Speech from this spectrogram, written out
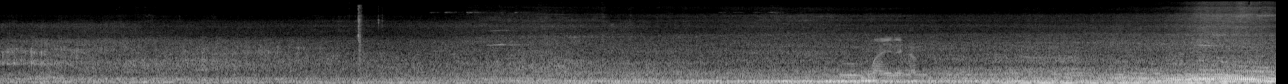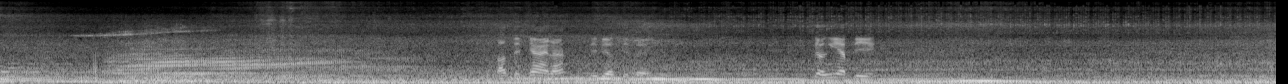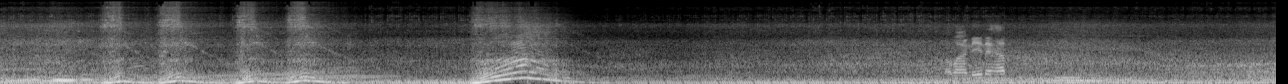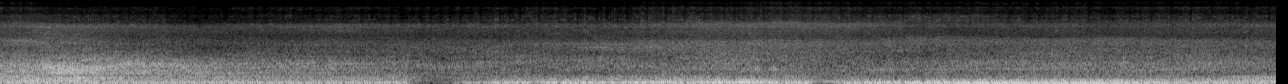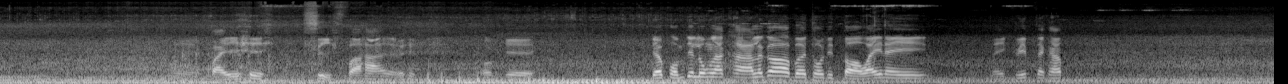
ดูไม่นะครับ ตอนติดง่ายนะทีเดียวติดเลย เครื่องเงียบดีประมาณนี้นะครับ ไฟสีฟ้าเลยโอเค เดี๋ยวผมจะลงราคาแล้วก็เบอร์โทรติดต่อไว้ในในคลิปนะครับ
